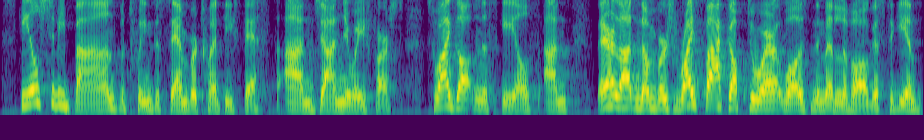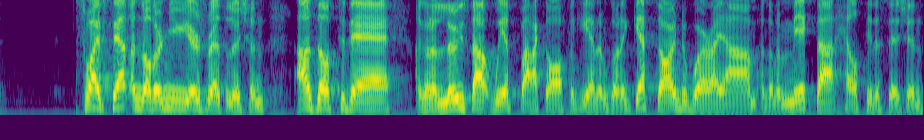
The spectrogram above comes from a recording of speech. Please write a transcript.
Scales should be banned between December 25th and January 1st. So I got on the scales, and there that number's right back up to where it was in the middle of August again. So I've set another New Year's resolution. As of today, I'm going to lose that weight back off again. I'm going to get down to where I am. I'm going to make that healthy decision.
